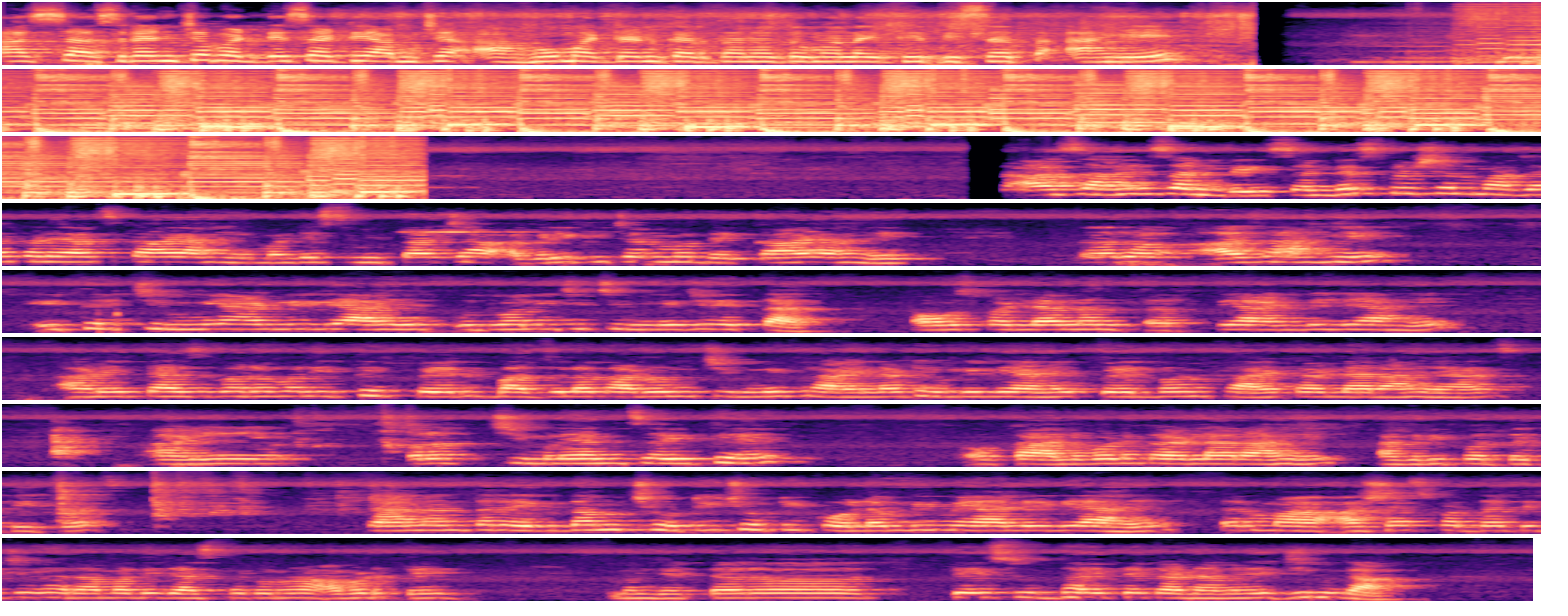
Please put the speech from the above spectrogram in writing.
आज सासऱ्यांच्या बड्डेसाठी आमच्या आहो मटण करताना तुम्हाला इथे दिसत आहे. आज आहे संडे संडे स्पेशल माझ्याकडे आज काय आहे? म्हणजे स्मिताच्या अग्री किचनमध्ये काय आहे? तर आज आहे इथे चिमणी आणलेली आहे उद्वनीची चिमणी जी येतात पाऊस पडल्यानंतर ती आणलेली आहे. आणि त्याचबरोबर इथे पेर बाजूला काढून चिमणी फ्रायला ठेवलेली आहे. पेर पण फ्राय करणार आहे आज. आणि परत चिमण्यांचं इथे कालवण करणार आहे आगरी पद्धतीचं त्यानंतर एकदम छोटी छोटी कोलंबी मिळालेली आहे. तर मा अशाच पद्धतीची घरामध्ये जास्त करून आवडते. म्हणजे तर ते सुद्धा इथे करणार. म्हणजे झिंगा.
